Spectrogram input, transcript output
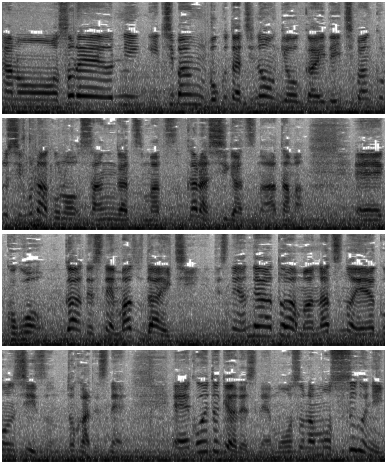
あのー、それに一番僕たちの業界で一番苦しむのはこの3月末から4月の頭、えー、ここがですね、まず第一ですね。で、あとはま夏のエアコンシーズンとかですね、えー、こういう時はですね、もうそれはもうすぐに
